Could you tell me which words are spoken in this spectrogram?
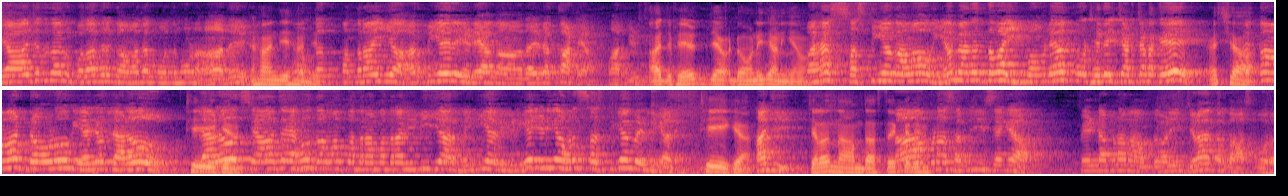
ਸਿਆਲ 'ਚ ਤਾਂ ਤੁਹਾਨੂੰ ਪਤਾ ਫਿਰ ਗਾਵਾਂ ਦਾ ਮੁੱਲ ਹੋਣਾ ਤੇ। ਹਾਂਜੀ ਹਾਂਜੀ। ਤਾਂ 15000 ਰੁਪਏ ਰੇਟ ਆ ਗਾਂ ਦਾ ਜਿਹੜਾ ਘਟਿਆ ਮਾਰਕੀਟ 'ਚ। ਅੱਜ ਫੇਰ ਡਾਉਣ ਹੀ ਜਾਣੀਆਂ ਮੈਂ ਕਿਹਾ ਸਸਤੀਆਂ ਗਾਵਾਂ ਹੋ ਗਈਆਂ ਮੈਂ ਤਾਂ ਦਵਾਈ ਪਾਉਣ ਲਿਆ ਕੋਠੇ ਤੇ ਚੜ ਚੜ ਕੇ। ਅੱਛਾ। ਗਾਵਾਂ ਡਾਊਨ ਹੋ ਗਈਆਂ ਜੋ ਲੈ ਲਓ। ਠੀਕ ਲੈ। ਲਓ ਸਿਆਲ 'ਚ ਇਹੋ ਗਾਵਾਂ 15 15 20 ਹਜ਼ਾਰ ਮਹਿੰਗੀਆਂ ਵਿਕਣੀਆਂ ਜਿਹੜੀਆਂ ਹੁਣ ਸਸਤੀਆਂ ਮਿਲਣੀਆਂ ਨੇ। ਠੀਕ ਆ। ਹਾਂਜੀ। ਚਲੋ ਨਾਮ ਦੱਸ ਤੇ ਕਰੀ ਆਪਣਾ ਸਰਬਜੀਤ ਸਿੰਘ ਆ। ਪਿੰਡ ਆਪਣਾ ਰਾਮਦਵਾਲੀ ਜ਼ਿਲ੍ਹਾ ਗੁਰਦਾਸਪੁਰ।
